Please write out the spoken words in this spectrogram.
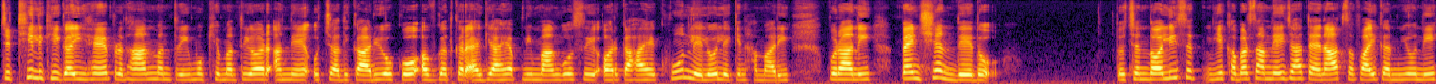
चिट्ठी लिखी गई है। प्रधानमंत्री, मुख्यमंत्री और अन्य उच्च अधिकारियों को अवगत कराया गया है। अपनी मांगों से और कहा है, खून ले लो, लेकिन हमारी पुरानी पेंशन दे दो। तो चंदौली से ये खबर सामने आई जहाँ तैनात सफ़ाई कर्मियों ने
